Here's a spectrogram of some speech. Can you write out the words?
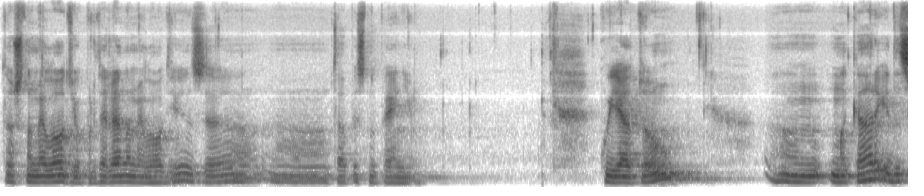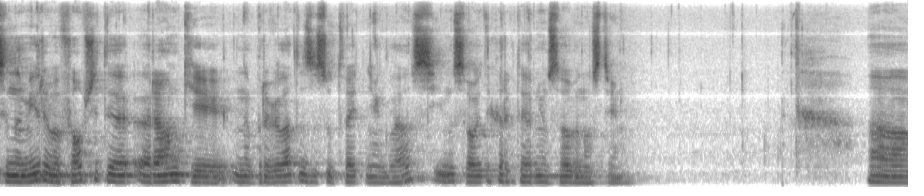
точна мелодия, определена мелодия за а, това песнопение, която, а, макар и да се намира в общите рамки на правилата за съответния глас, има своите характерни особености. А,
